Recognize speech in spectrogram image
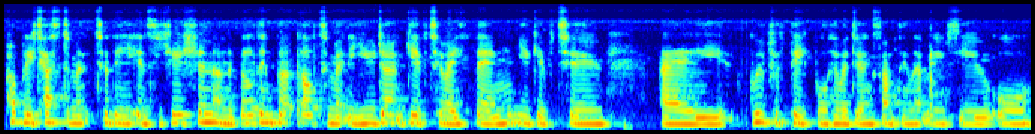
probably testament to the institution and the building, but ultimately, you don't give to a thing, you give to a group of people who are doing something that moves you or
